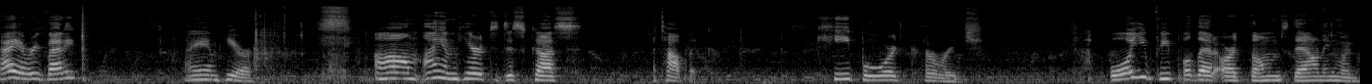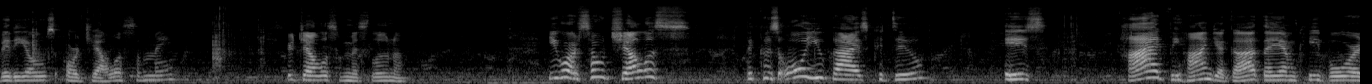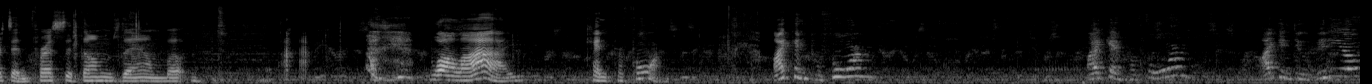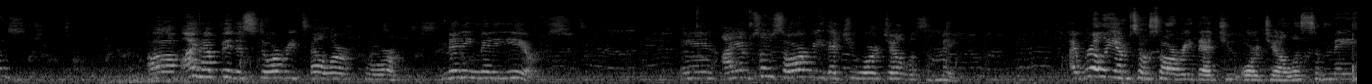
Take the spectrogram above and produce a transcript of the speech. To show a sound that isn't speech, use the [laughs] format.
Hi, everybody. I am here. Um, I am here to discuss a topic keyboard courage. All you people that are thumbs downing my videos or jealous of me, you're jealous of Miss Luna. You are so jealous because all you guys could do is hide behind your goddamn keyboards and press the thumbs down button while I can perform. I can perform. I can perform. I can do videos. Um, I have been a storyteller for many, many years. And I am so sorry that you are jealous of me. I really am so sorry that you are jealous of me.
